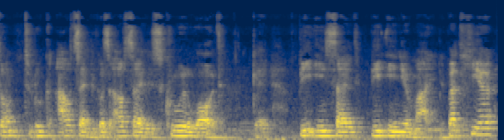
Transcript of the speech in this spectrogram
don't look outside because outside is cruel world. Okay, be inside, be in your mind. But here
